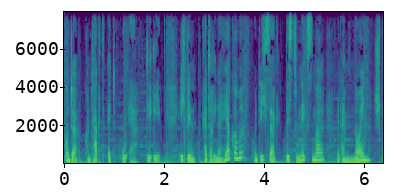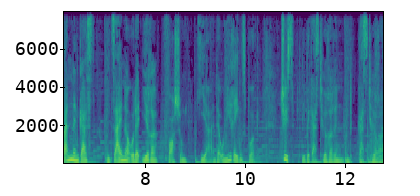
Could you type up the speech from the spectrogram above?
unter kontakt.ur.de. Ich bin Katharina Herkommer und ich sage bis zum nächsten Mal mit einem neuen spannenden Gast und seiner oder ihrer Forschung hier an der Uni Regensburg. Tschüss, liebe Gasthörerinnen und Gasthörer.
